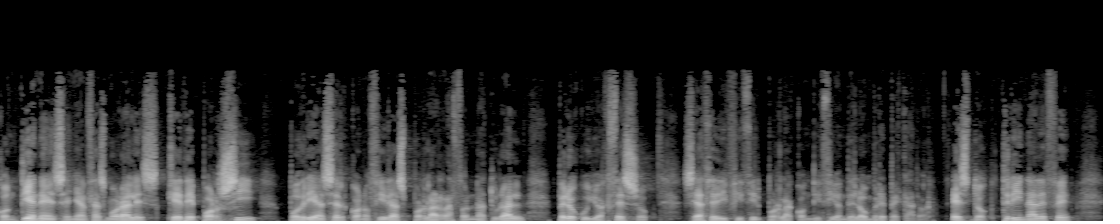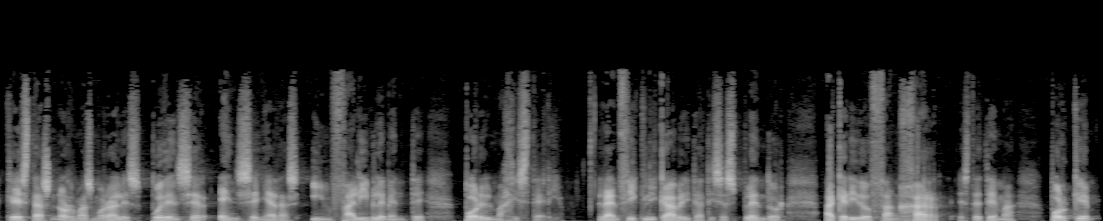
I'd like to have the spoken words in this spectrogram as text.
contiene enseñanzas morales que de por sí podrían ser conocidas por la razón natural, pero cuyo acceso se hace difícil por la condición del hombre pecador. Es doctrina de fe que estas normas morales pueden ser enseñadas infaliblemente por el magisterio. La encíclica Veritatis Splendor ha querido zanjar este tema porque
